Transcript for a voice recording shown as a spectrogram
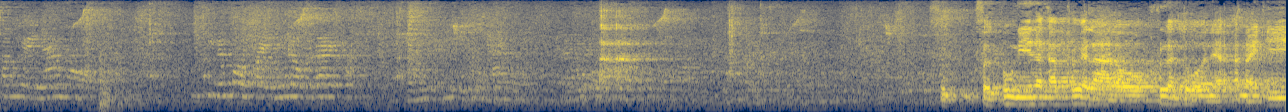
ทำไงหน้ามองที่น้ำมองไปนี่เราก็ได้ค่ะ ฝึกฝึกพวก นะครับถ้าเวลาเราเคลื่อนตัวเนี่ยอันไหนที่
